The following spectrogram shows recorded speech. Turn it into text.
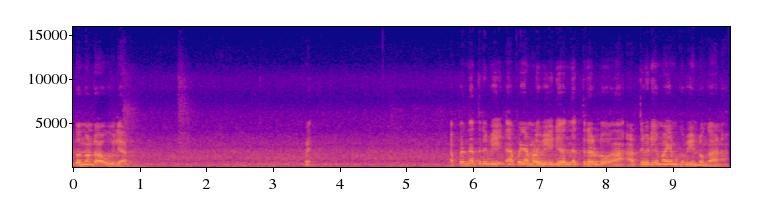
ഇതൊന്നും ഉണ്ടാവില്ല അപ്പം ഇന്നത്തെ അപ്പോൾ നമ്മളെ വീഡിയോ ഇന്ന് ഇത്രയേ ഉള്ളൂ. അടുത്ത വീഡിയോയുമായി നമുക്ക് വീണ്ടും കാണാം.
